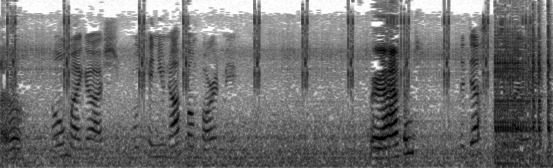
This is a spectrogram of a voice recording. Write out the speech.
Oh. Oh my gosh. Well, can you not bombard me? Where it happened? The dust was in my way.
